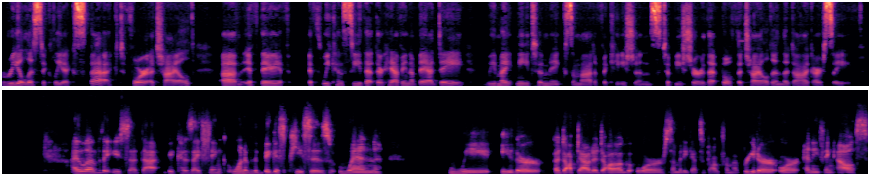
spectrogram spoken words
realistically expect for a child um, if they if, if we can see that they're having a bad day we might need to make some modifications to be sure that both the child and the dog are safe I love that you said that because I think one of the biggest pieces when we either adopt out a dog or somebody gets a dog from a breeder or anything else,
